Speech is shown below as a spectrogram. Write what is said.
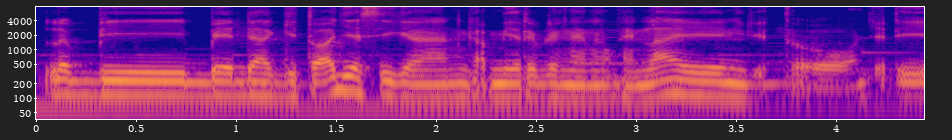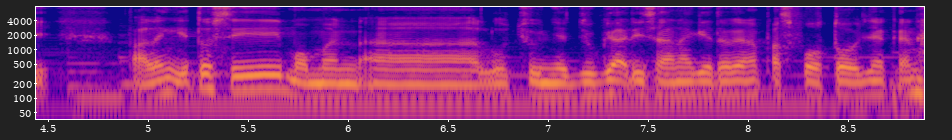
lebih beda gitu aja sih kan. Nggak mirip dengan yang lain-lain gitu. Jadi paling itu sih momen eh, lucunya juga di sana gitu kan. Pas fotonya kan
